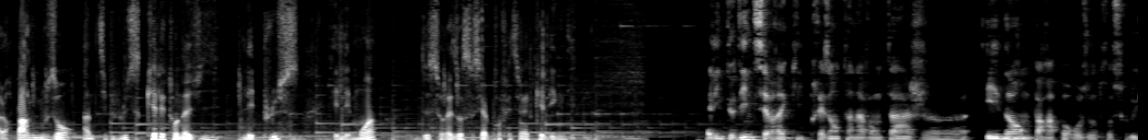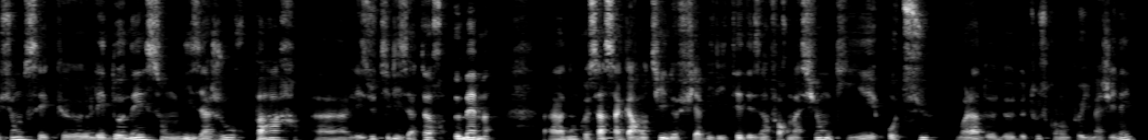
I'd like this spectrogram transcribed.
Alors parle-nous-en un petit peu plus. Quel est ton avis, les plus et les moins de ce réseau social professionnel qu'est LinkedIn? LinkedIn, c'est vrai qu'il présente un avantage euh, énorme par rapport aux autres solutions, c'est que les données sont mises à jour par euh, les utilisateurs eux-mêmes. Euh, donc ça, ça garantit une fiabilité des informations qui est au-dessus voilà, de, tout ce que l'on peut imaginer.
